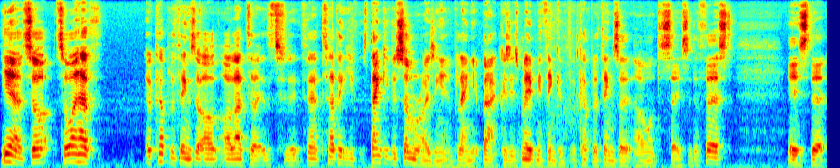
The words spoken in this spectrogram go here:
Yeah, so so I have a couple of things that I'll, I'll add to that. thank you, thank you for summarising it and playing it back because it's made me think of a couple of things I, I want to say. So the first is that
